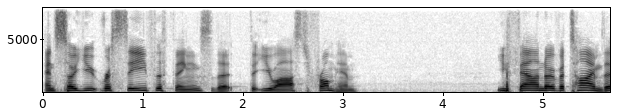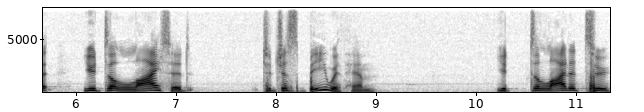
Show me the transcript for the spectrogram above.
And so you received the things that, that you asked from Him. You found over time that you delighted to just be with Him. You delighted to,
